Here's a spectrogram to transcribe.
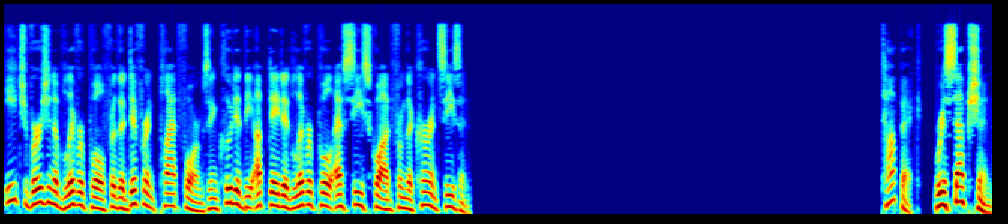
Each version of Liverpool for the different platforms included the updated Liverpool FC squad from the current season. Reception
